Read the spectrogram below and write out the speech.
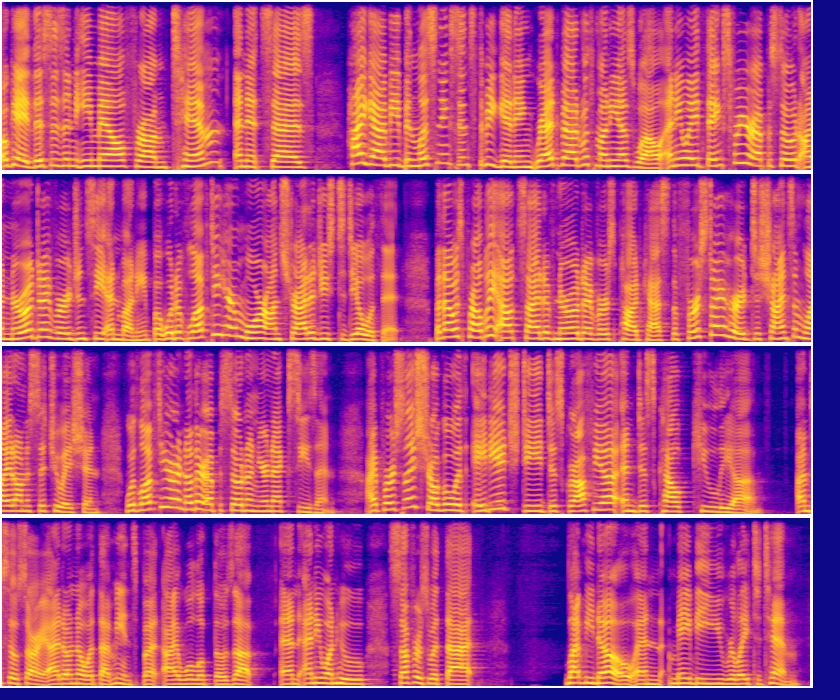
Okay, this is an email from Tim, and it says, Hi, Gabby. Been listening since the beginning. Read Bad with Money as well. Anyway, thanks for your episode on neurodivergency and money, but would have loved to hear more on strategies to deal with it. But that was probably outside of Neurodiverse Podcast, the first I heard to shine some light on a situation. Would love to hear another episode on your next season. I personally struggle with ADHD, dysgraphia, and dyscalculia. I'm so sorry. I don't know what that means, but I will look those up. And anyone who suffers with that, let me know, and maybe you relate to Tim.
